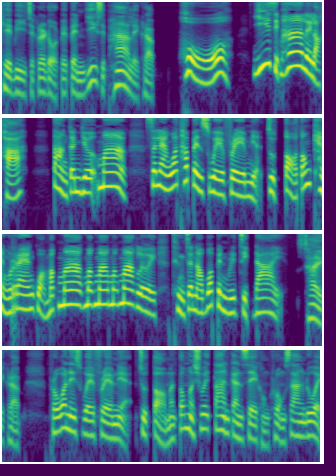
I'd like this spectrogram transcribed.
KB จะกระโดดไปเป็น 25 เลยครับ โห 25 เลยเหรอคะ ต่างกันเยอะมาก แสดงว่าถ้าเป็น sway frame เนี่ย จุดต่อต้องแข็งแรงกว่ามากๆ มาก ๆ มาก ๆ เลย ถึงจะนับว่าเป็น rigid ได้ ใช่ครับ เพราะว่าใน sway frame เนี่ย จุดต่อมันต้องมาช่วยต้านการเซของโครงสร้างด้วย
